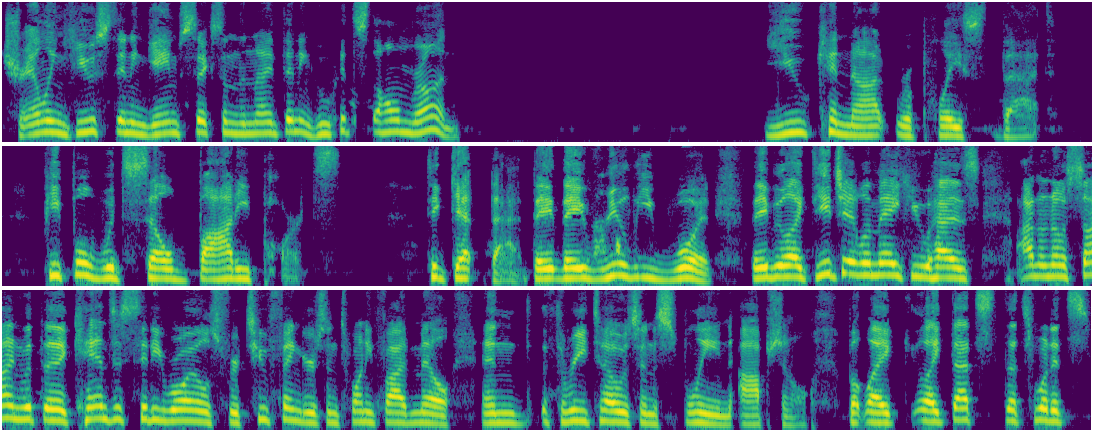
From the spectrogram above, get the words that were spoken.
trailing Houston in game six in the ninth inning. Who hits the home run? You cannot replace that. People would sell body parts to get that. They they really would. They'd be like DJ LeMahieu has I don't know signed with the Kansas City Royals for two fingers and 25 mil and three toes and a spleen optional. But like like that's that's what it's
